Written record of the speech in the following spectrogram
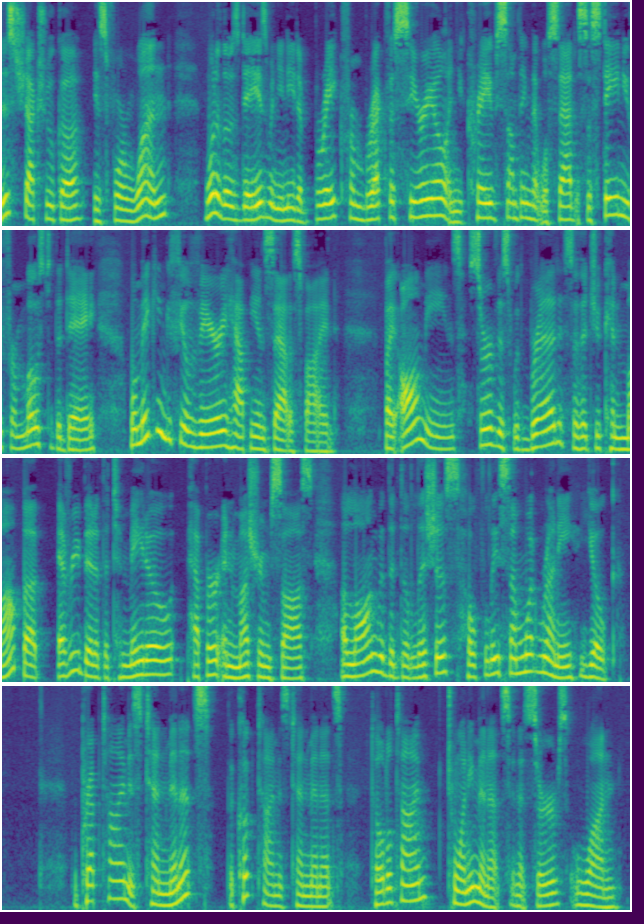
This shakshuka is for one one of those days when you need a break from breakfast cereal and you crave something that will sat- sustain you for most of the day while making you feel very happy and satisfied. By all means, serve this with bread so that you can mop up every bit of the tomato, pepper, and mushroom sauce along with the delicious, hopefully somewhat runny, yolk. The prep time is 10 minutes, the cook time is 10 minutes, total time 20 minutes, and it serves one.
